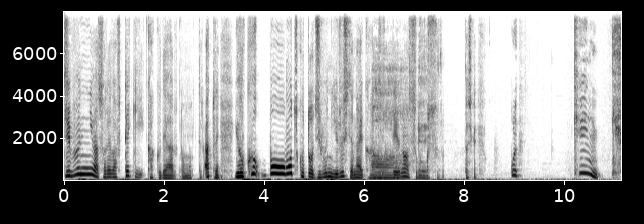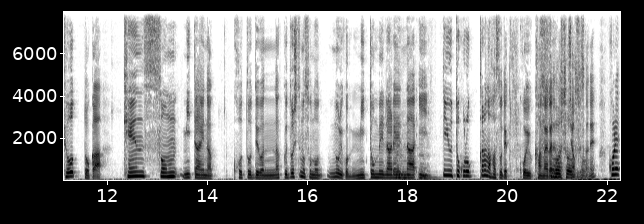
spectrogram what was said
自分にはそれが不適格であると思ってる。あとね、欲望を持つことを自分に許してない感じっていうのはすごくする。えー、確かに。これ、謙虚とか、謙遜みたいなことではなく、どうしてもその能力を認められないっていうところからの発想で、こういう考え方になっちゃうんですかね。これ、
